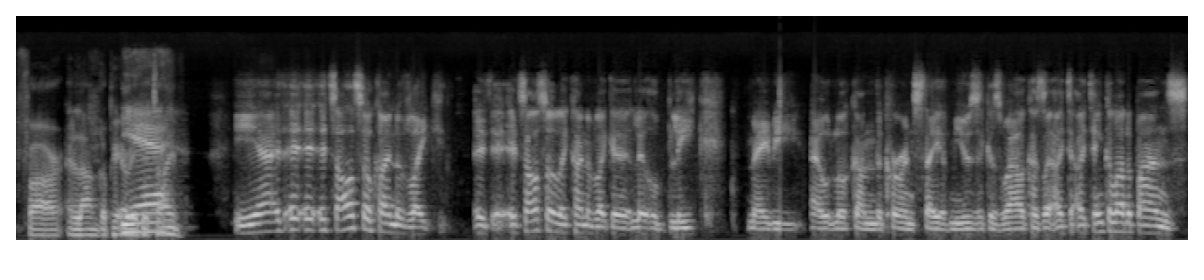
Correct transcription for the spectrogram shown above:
for a longer period Yeah. of time. Yeah, it, it, it's also kind of like it, it's also like kind of like a little bleak maybe outlook on the current state of music as well because I, I think a lot of bands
